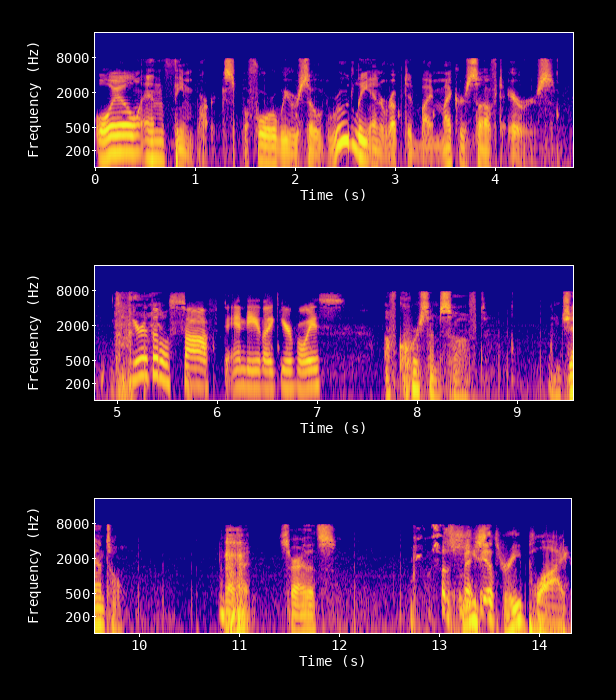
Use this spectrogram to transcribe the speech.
Oil and theme parks before we were so rudely interrupted by Microsoft errors. You're a little soft, Andy, like your voice. Of course I'm soft. I'm gentle. All right. Sorry, that's, that's He's three ply.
